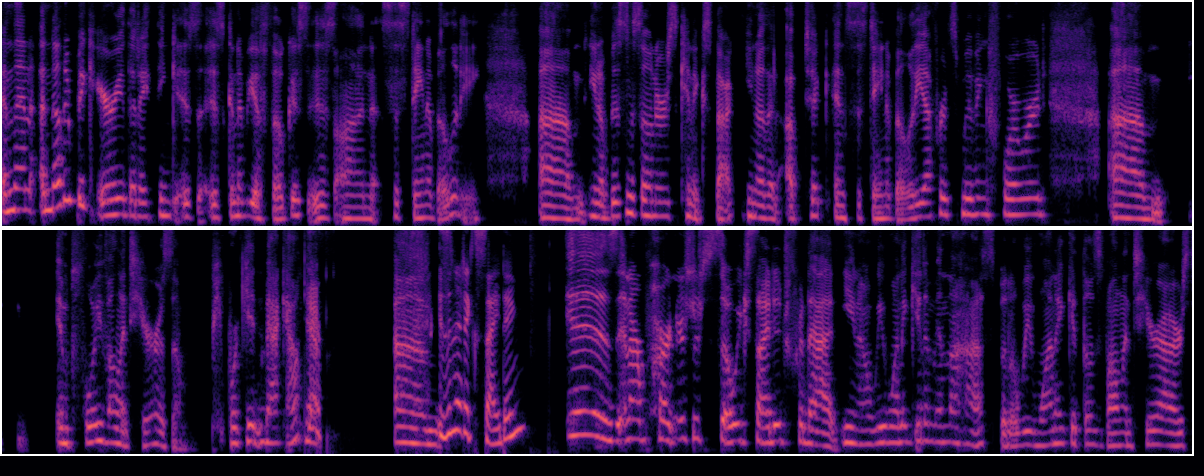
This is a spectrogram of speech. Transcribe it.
And then another big area that I think is is going to be a focus is on sustainability. Um, you know, business owners can expect you know that uptick in sustainability efforts moving forward. Um, employee volunteerism, we're getting back out there. Um, Isn't it exciting? is and our partners are so excited for that. You know we want to get them in the hospital. We want to get those volunteer hours.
